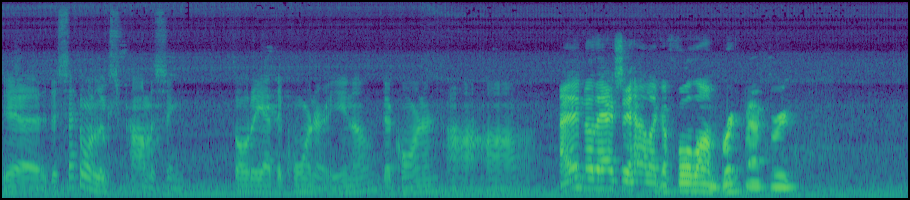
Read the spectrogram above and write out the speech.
Yeah, the second one looks promising. It's already at the corner, you know? The corner? Uh-huh. I didn't know they actually had like a full-on brick factory.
